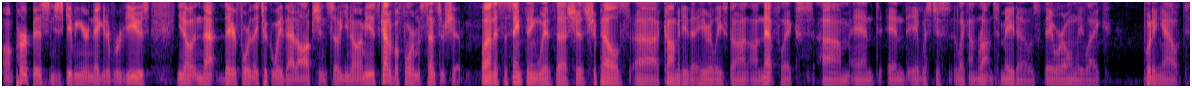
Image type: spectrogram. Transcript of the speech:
on purpose and just giving her negative reviews you know and that therefore they took away that option. So you know i mean it's kind of a form of censorship. Well and it's the same thing with uh, Ch- chappelle's uh, comedy that he released on on netflix um, and and it was just like on rotten tomatoes they were only like putting out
